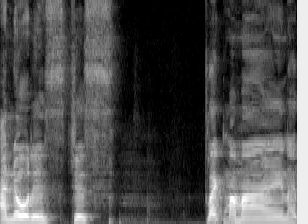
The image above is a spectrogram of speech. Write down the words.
I noticed just like my mind. I,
